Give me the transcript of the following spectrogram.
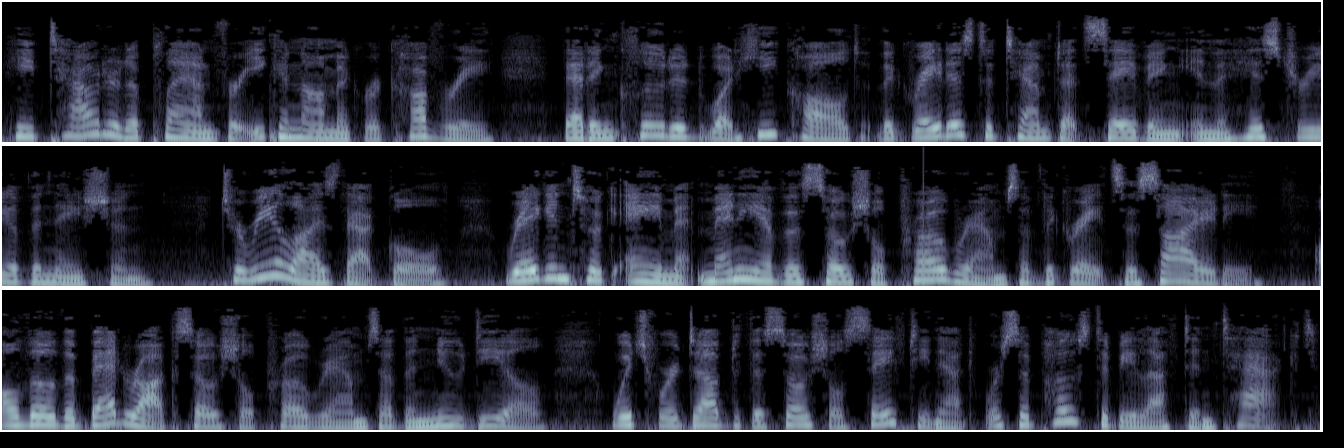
he touted a plan for economic recovery that included what he called the greatest attempt at saving in the history of the nation. To realize that goal, Reagan took aim at many of the social programs of the Great Society. Although the bedrock social programs of the New Deal, which were dubbed the social safety net, were supposed to be left intact.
